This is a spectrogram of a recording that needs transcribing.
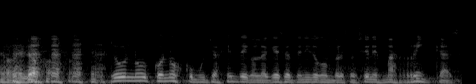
el reloj. Yo no conozco mucha gente con la que haya tenido conversaciones más ricas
